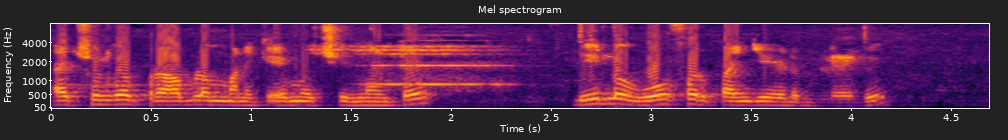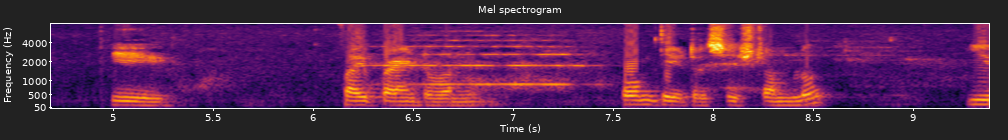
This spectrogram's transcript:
యాక్చువల్గా ప్రాబ్లం మనకి ఏమొచ్చిందంటే దీనిలో ఓఫర్ పనిచేయడం లేదు. ఈ five point one home theatre సిస్టంలో ఈ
